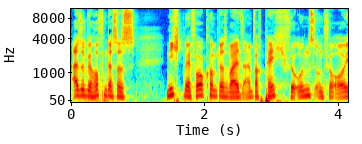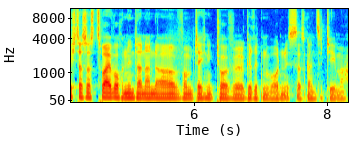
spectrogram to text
Also wir hoffen, dass das nicht mehr vorkommt. Das war jetzt einfach Pech für uns und für euch, dass das zwei Wochen hintereinander vom Technikteufel geritten worden ist, das ganze Thema.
